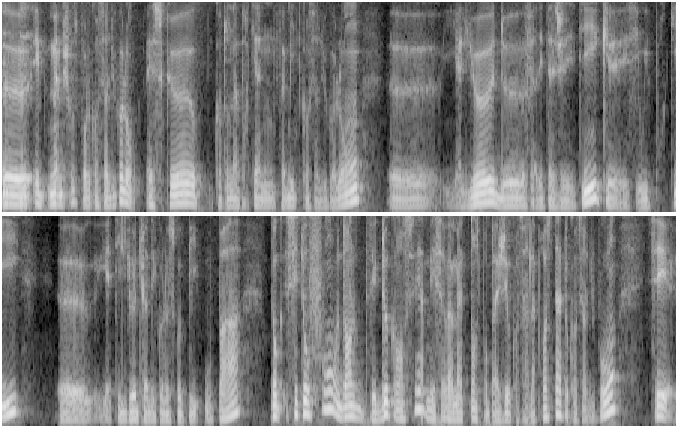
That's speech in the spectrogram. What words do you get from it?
Euh, et même chose pour le cancer du côlon. Est-ce que, quand on appartient à une famille de cancer du côlon, euh, il y a lieu de faire des tests génétiques? Et si oui, pour qui? Euh, Y a-t-il lieu de faire des coloscopies ou pas? Donc c'est au fond, dans ces deux cancers, mais ça va maintenant se propager au cancer de la prostate, au cancer du poumon, c'est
